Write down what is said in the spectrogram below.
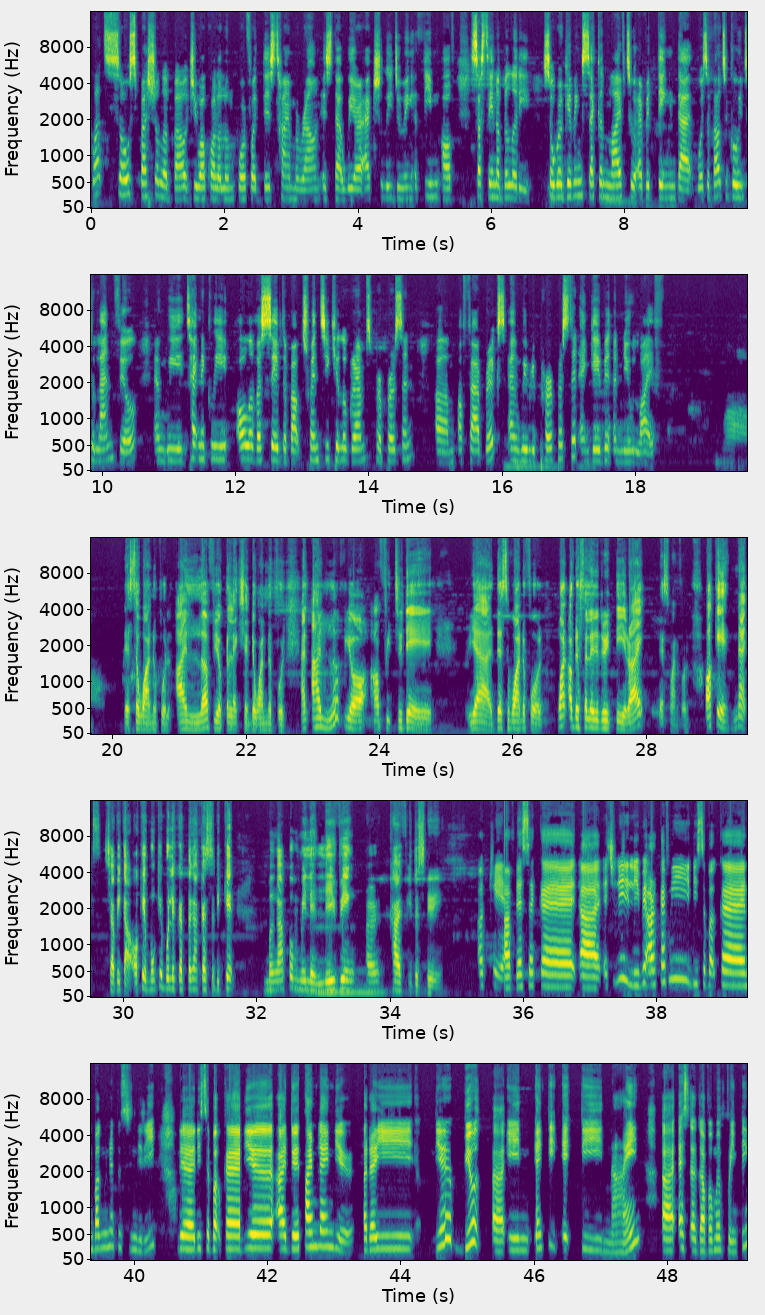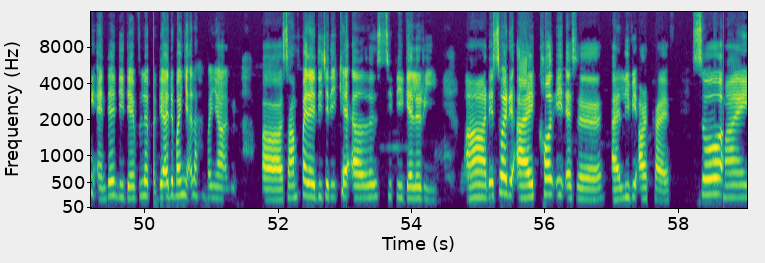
What's so special about Jiwa Kuala Lumpur for this time around is that we are actually doing a theme of sustainability. So we're giving second life to everything that was about to go into landfill, and we technically all of us saved about 20 kilograms per person um, of fabrics, and we repurposed it and gave it a new life. Wow. That's a wonderful. I love your collection, the wonderful. And I love your outfit today. Yeah, that's wonderful. One of the celebrity, right? That's wonderful. Okay, next. Syafika. Okay, mungkin boleh ketengahkan sedikit mengapa memilih Living Archive itu sendiri. Okay, uh, berdasarkan uh, actually Living Archive ni disebabkan bangunan tu sendiri dia disebabkan dia ada timeline dia dari dia built uh, in 1989 uh, as a government printing and then dia develop dia ada banyak lah banyak uh, sampai dia jadi KL City Gallery. Ah uh, that's why I call it as a, a living archive. So my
